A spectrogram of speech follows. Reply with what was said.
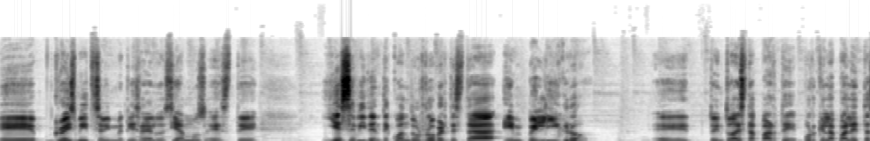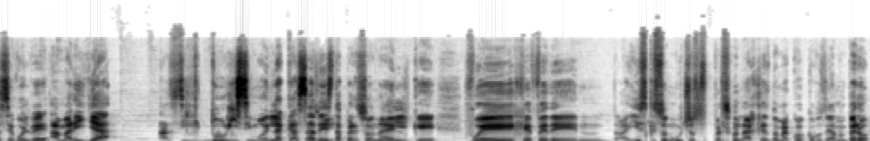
Eh, Grace Smith se mimetiza, ya lo decíamos. Este, y es evidente cuando Robert está en peligro eh, en toda esta parte porque la paleta se vuelve amarilla así durísimo. En la casa de esta persona, el que fue jefe de. Ay, es que son muchos personajes, no me acuerdo cómo se llaman, pero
